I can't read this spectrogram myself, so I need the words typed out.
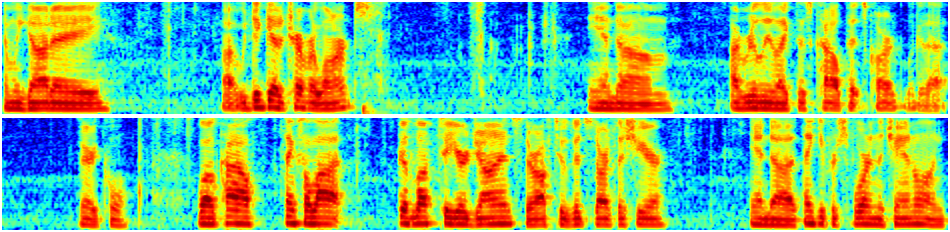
and we got a uh, we did get a Trevor Lawrence, and um, I really like this Kyle Pitts card. Look at that, very cool. Well, Kyle, thanks a lot. Good luck to your Giants. They're off to a good start this year, and uh, thank you for supporting the channel. And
